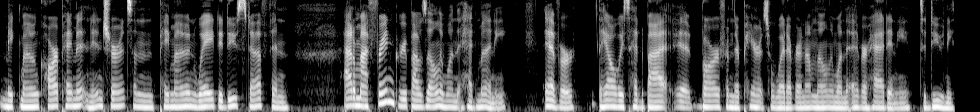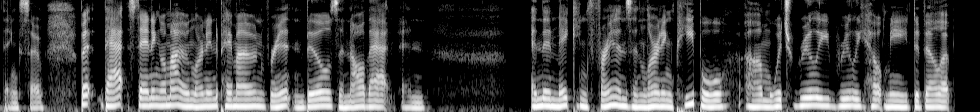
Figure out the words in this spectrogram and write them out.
make my own car payment and insurance, and pay my own way to do stuff. And out of my friend group, I was the only one that had money ever. They always had to buy uh, borrow from their parents or whatever, and I'm the only one that ever had any to do anything. So, but that standing on my own, learning to pay my own rent and bills and all that, and and then making friends and learning people, um, which really, really helped me develop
